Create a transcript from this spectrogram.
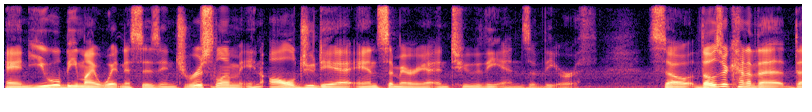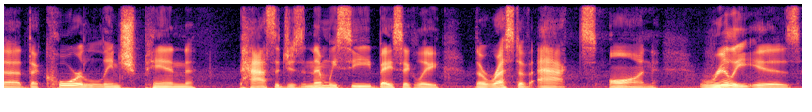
and you will be my witnesses in Jerusalem, in all Judea and Samaria, and to the ends of the earth. So those are kind of the the, the core linchpin passages, and then we see basically the rest of Acts on really is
